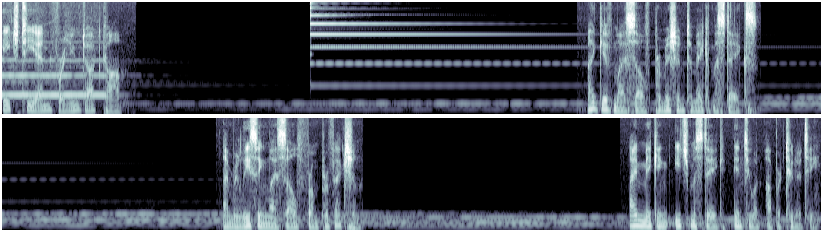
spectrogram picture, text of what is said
HTN4U.com. I give myself permission to make mistakes. I'm releasing myself from perfection. I'm making each mistake into an opportunity.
